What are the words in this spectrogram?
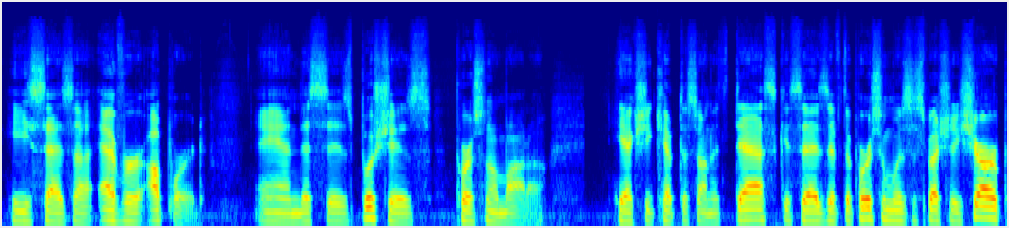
He says, uh, ever upward. And this is Bush's personal motto. He actually kept this on his desk. It says, if the person was especially sharp,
